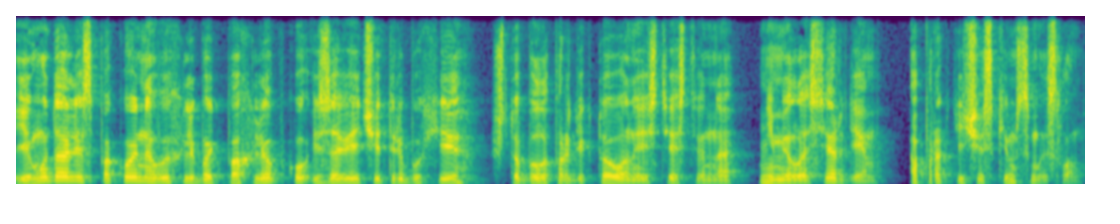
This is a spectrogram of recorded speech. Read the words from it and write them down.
Ему дали спокойно выхлебать похлебку из овечьей требухи, что было продиктовано, естественно, не милосердием, а практическим смыслом.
